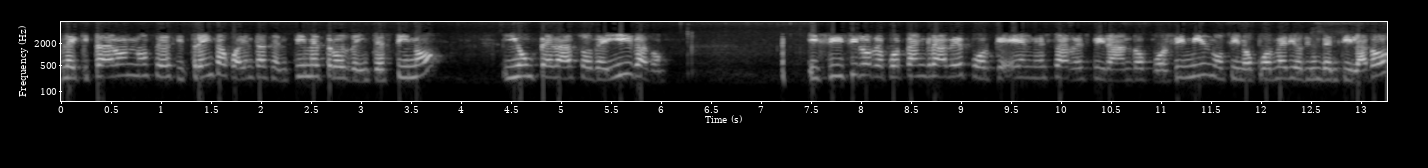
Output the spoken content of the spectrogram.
le quitaron no sé si 30 o 40 centímetros de intestino y un pedazo de hígado. Y sí, sí lo reportan grave porque él no está respirando por sí mismo, sino por medio de un ventilador.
